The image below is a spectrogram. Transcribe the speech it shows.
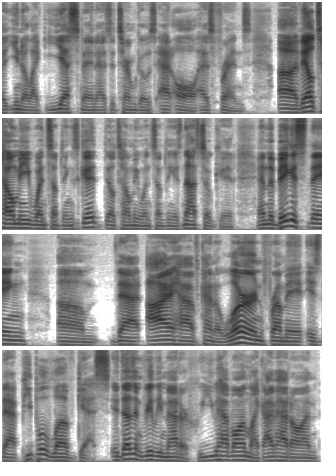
uh, you know, like yes men as the term goes at all as friends. Uh, they'll tell me when something's good. They'll tell me when something is not so good. And the biggest thing um, that I have kind of learned from it is that people love guests. It doesn't really matter who you have on. Like I've had on,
